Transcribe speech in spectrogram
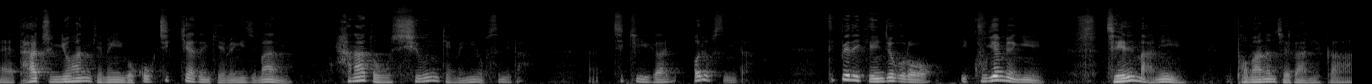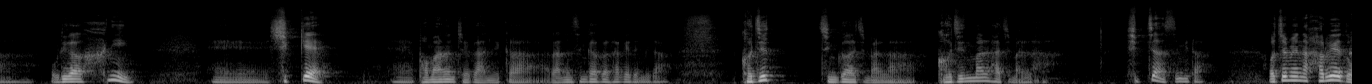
예, 다 중요한 계명이고 꼭 지켜야 되는 계명이지만 하나도 쉬운 계명이 없습니다. 어, 지키기가 어렵습니다. 특별히 개인적으로 이 구계명이 제일 많이 범하는 죄가 아닐까. 우리가 흔히 에, 쉽게 에, 범하는 죄가 아닐까라는 생각을 하게 됩니다. 거짓 증거하지 말라. 거짓말 하지 말라. 쉽지 않습니다. 어쩌면 하루에도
